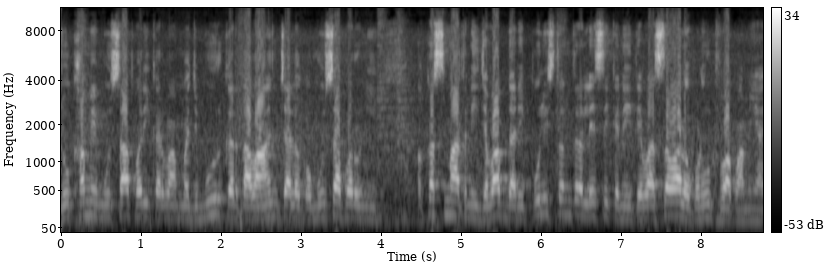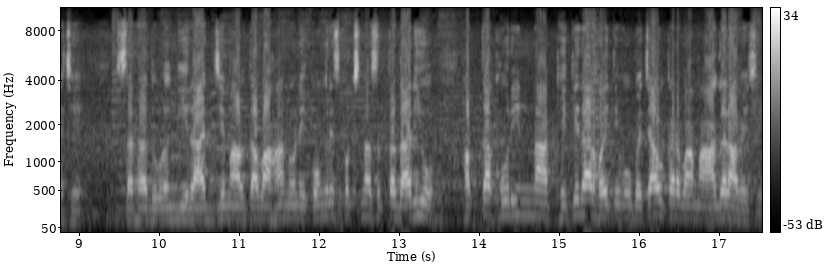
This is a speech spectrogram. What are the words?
જોખમે મુસાફરી કરવા મજબૂર કરતા વાહન ચાલકો મુસાફરોની અકસ્માતની જવાબદારી પોલીસ તંત્ર લેશે કે નહીં તેવા સવાલો પણ ઉઠવા પામ્યા છે. સરહદ ઓળંગી રાજ્યમાં આવતા વાહનોને કોંગ્રેસ પક્ષના સત્તાધારીઓ હપ્તાખોરીના ઠેકેદાર હોય તેવો બચાવ કરવામાં આગળ આવે છે.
